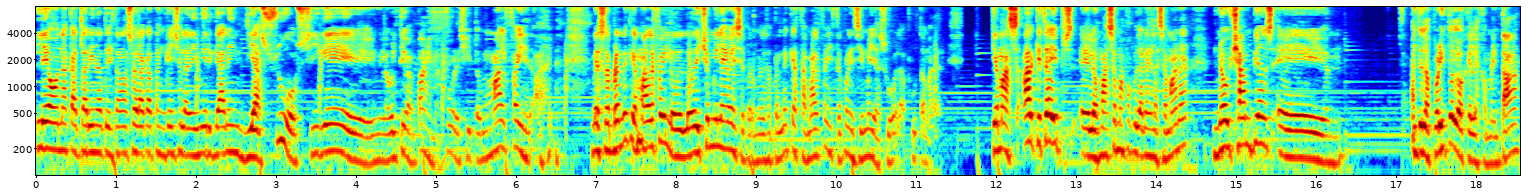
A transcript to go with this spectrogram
Leona, Katarina, Tristana, Sola, Katan, Kensho, Vladimir, Garen, Yasuo. Sigue en la última página, pobrecito. Malphite. me sorprende que Malphite, lo, he dicho miles de veces, pero me sorprende que hasta Malphite esté por encima de Yasuo, la puta madre. ¿Qué más? Archetypes, eh, los mazos más populares de la semana. No Champions, eh de los poritos, lo que les comentaba,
